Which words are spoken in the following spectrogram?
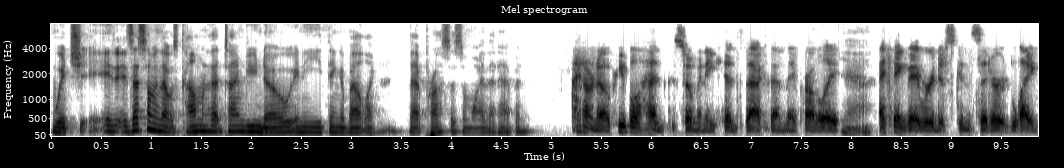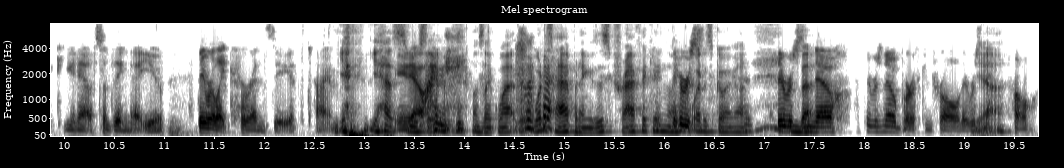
which is, is that something that was common at that time? Do you know anything about like that process and why that happened? I don't know. People had so many kids back then. They probably Yeah. I think they were just considered like you know something that you they were like currency at the time. Yeah, yeah, You know, seriously. I I, was like, what, what is happening? Is this trafficking? Like, was- what is going on? There was But- no there was no birth control. There was Yeah. no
